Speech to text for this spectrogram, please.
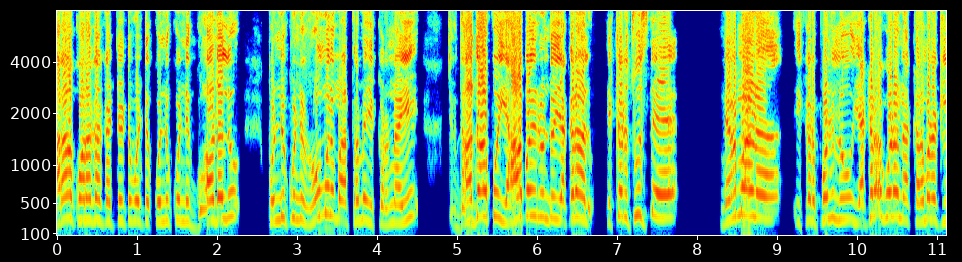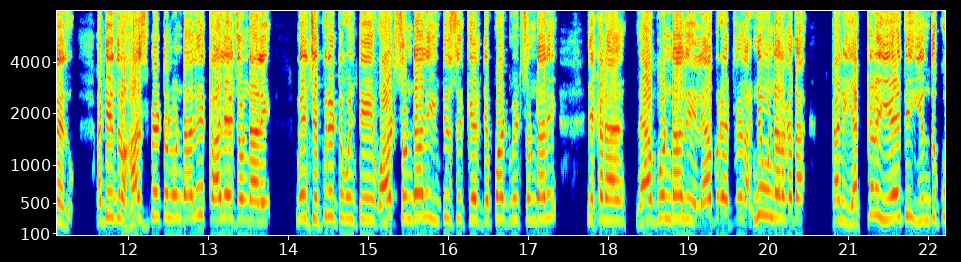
అరాకొరగా కట్టేటువంటి కొన్ని కొన్ని గోడలు కొన్ని కొన్ని రూములు మాత్రమే ఇక్కడ ఉన్నాయి దాదాపు యాభై రెండు ఎకరాలు. ఇక్కడ చూస్తే నిర్మాణ ఇక్కడ పనులు ఎక్కడా కూడా నాకు కనబడట్లేదు. అంటే ఇందులో హాస్పిటల్ ఉండాలి కాలేజ్ ఉండాలి నేను చెప్పినటువంటి వార్డ్స్ ఉండాలి ఇంటెన్సివ్ కేర్ డిపార్ట్మెంట్స్ ఉండాలి ఇక్కడ ల్యాబ్ ఉండాలి ల్యాబొరేటరీలు అన్నీ ఉండాలి కదా. కానీ ఎక్కడ ఏది ఎందుకు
